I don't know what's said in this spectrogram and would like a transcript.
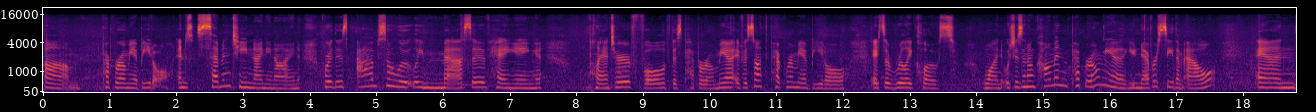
um, peperomia beetle and it's $17.99 for this absolutely massive hanging planter full of this peperomia. If it's not the peperomia beetle, it's a really close one, which is an uncommon peperomia. You never see them out. And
